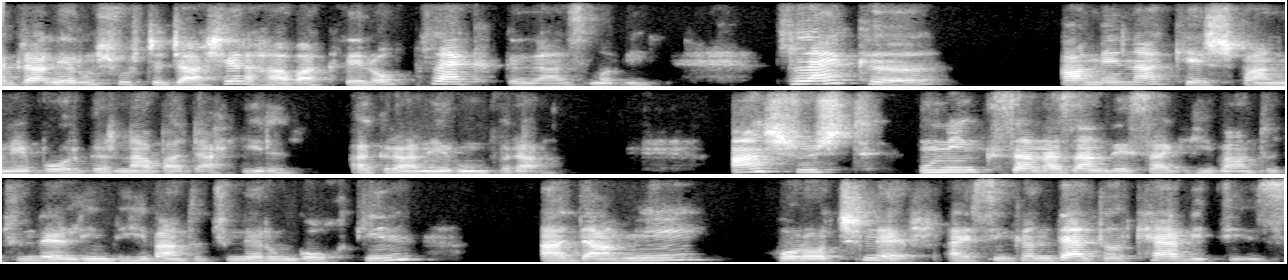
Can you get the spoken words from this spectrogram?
ագրաներուն շուրջը ճաշերը հավաքվելով plaque կգազմվի plaque-ը ամենակեշվանն է որ գրնաբադահիլ ագրաներուն վրա անշուշտ ունինք զանազան տեսակ հիվանդություններ լինդի հիվանդություններուն գողքին ադամի խորոչներ այսինքն dental cavities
